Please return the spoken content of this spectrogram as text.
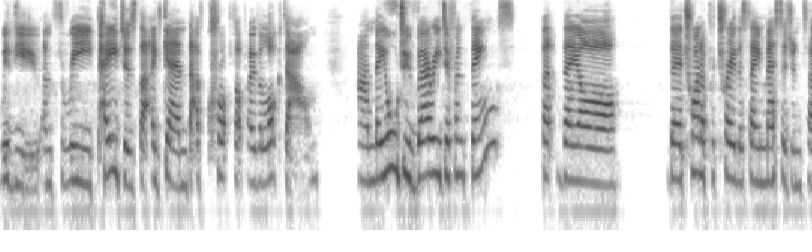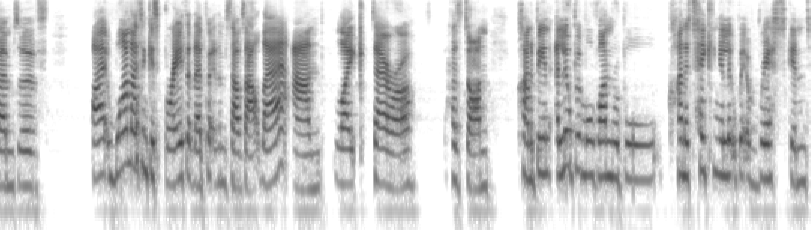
with you and three pages that again that have cropped up over lockdown, and they all do very different things, but they are they're trying to portray the same message in terms of I one I think it's brave that they're putting themselves out there and like Sarah has done kind of being a little bit more vulnerable kind of taking a little bit of risk and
